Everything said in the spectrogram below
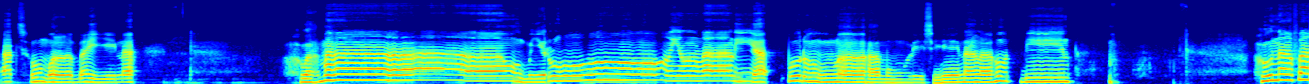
ja'athumul bayyinah wa ma umiru illa liya'budullaha mulisina lahuddin hunafa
